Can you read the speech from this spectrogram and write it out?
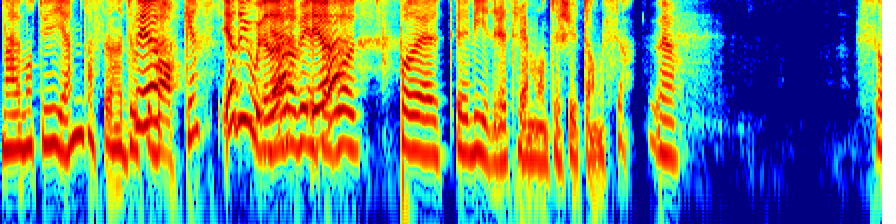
Nei, jeg måtte jo hjem, da, så jeg dro Ja. tilbake. Ja, du gjorde det? Ja, da begynte ja. jeg på, på videre tre måneders utdannelse. Ja. Så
